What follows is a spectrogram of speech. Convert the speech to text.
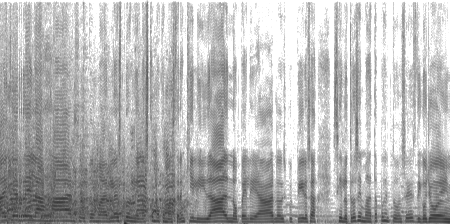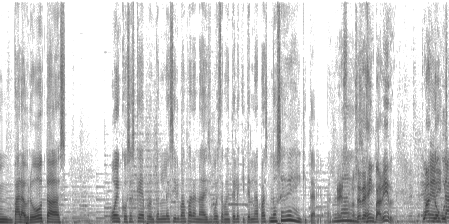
Hay que relajarse, tomar los problemas como con más tranquilidad, no pelear, no discutir. O sea, si el otro se mata, pues entonces, digo yo, en palabrotas o en cosas que de pronto no le sirvan para nada y supuestamente le quiten la paz, no se dejen quitar la paz. Eso, no se deja invadir. Cuando Meditar.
